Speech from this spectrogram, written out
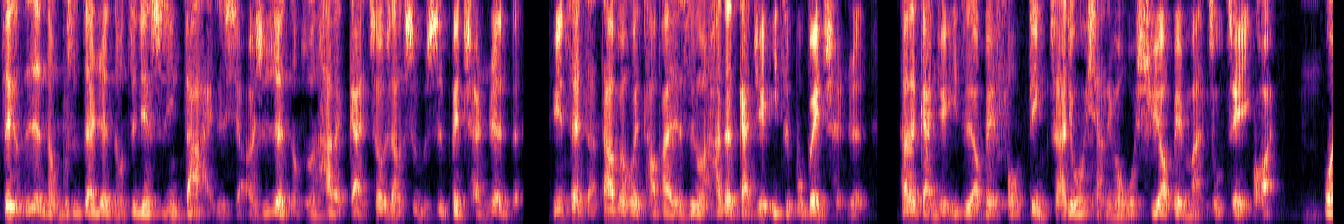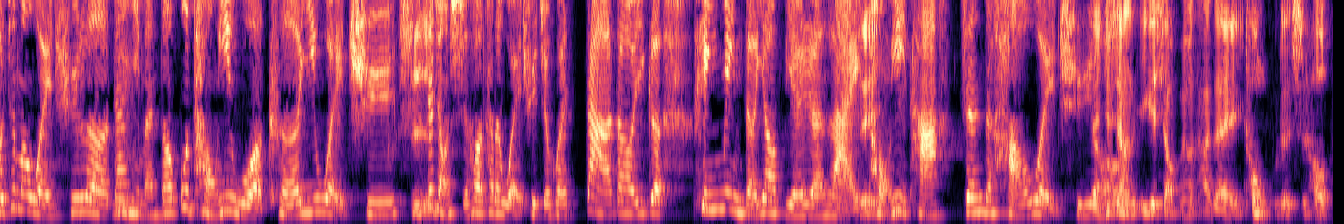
这个认同不是在认同这件事情大还是小，而是认同说他的感受上是不是被承认的。因为在大部分会讨拍的是因为他的感觉一直不被承认，他的感觉一直要被否定，所以他就会想：因为我需要被满足这一块。我这么委屈了，但你们都不同意，我可以委屈。嗯、是这种时候，他的委屈就会大到一个拼命的要别人来同意他，真的好委屈哦。对，就像一个小朋友他在痛苦的时候，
